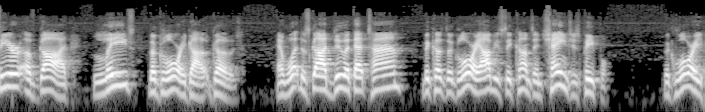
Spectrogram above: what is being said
fear of God leaves, the glory goes. And what does God do at that time? Because the glory obviously comes and changes people. The glory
